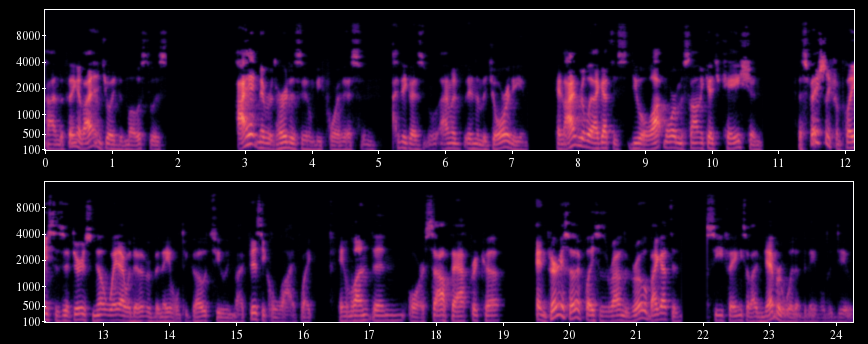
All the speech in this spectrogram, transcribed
time. The thing that I enjoyed the most was I had never heard of Zoom before this, and I think I was, I'm in the majority. And I really, I got to do a lot more Masonic education especially from places that there is no way I would have ever been able to go to in my physical life, like in London or South Africa and various other places around the globe. I got to see things that I never would have been able to do.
